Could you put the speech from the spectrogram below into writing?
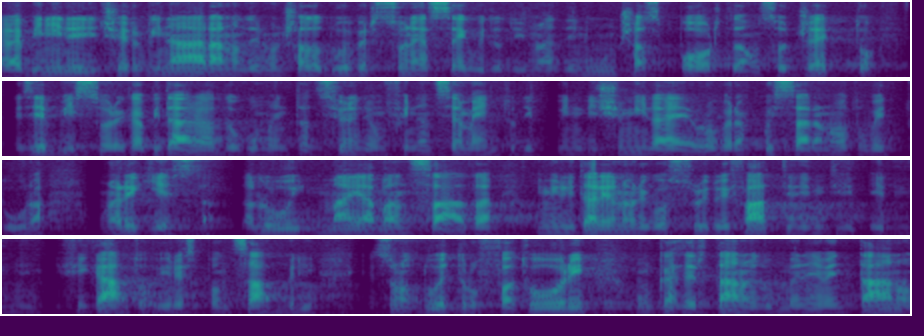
Carabinieri di Cervinara hanno denunciato due persone a seguito di una denuncia sport da un soggetto che si è visto recapitare la documentazione di un finanziamento di 15.000 euro per acquistare un'autovettura, una richiesta da lui mai avanzata. I militari hanno ricostruito i fatti ed identificato i responsabili, che sono due truffatori, un casertano ed un beneventano,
